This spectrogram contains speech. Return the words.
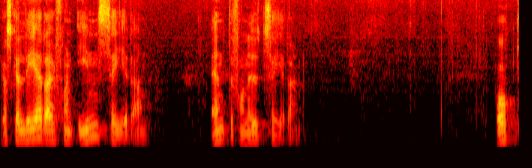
Jag ska leda er från insidan, inte från utsidan. Och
